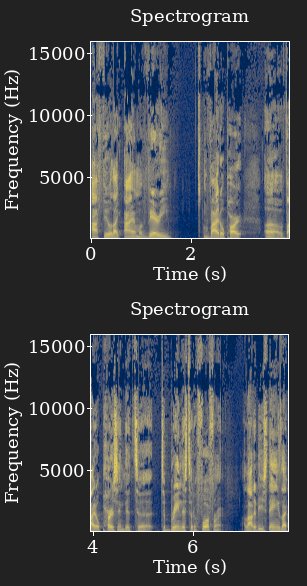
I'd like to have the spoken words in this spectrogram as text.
I feel like I am a very vital part, uh, vital person that to, to bring this to the forefront. A lot of these things, like,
